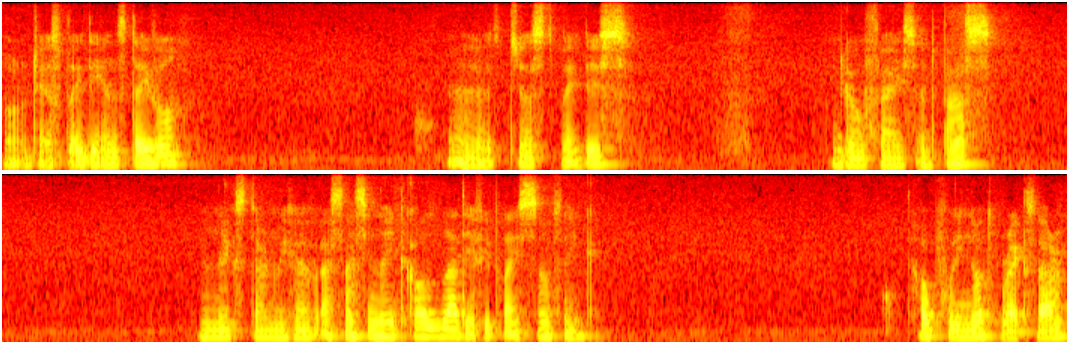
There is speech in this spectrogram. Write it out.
Or just play the unstable. Uh, let's just play this go face and pass next turn we have assassinate cold blood if he plays something hopefully not Rexxar.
